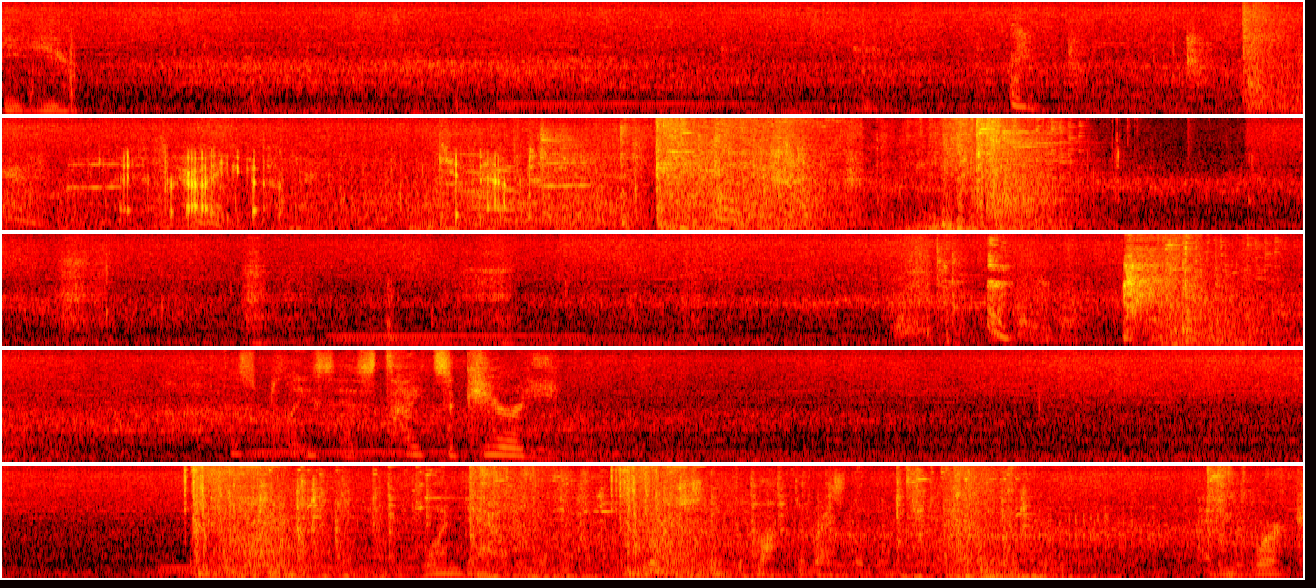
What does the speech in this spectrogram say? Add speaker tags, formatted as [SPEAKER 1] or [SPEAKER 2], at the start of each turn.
[SPEAKER 1] get here.
[SPEAKER 2] I forgot he got kidnapped.
[SPEAKER 3] This place has tight security. One down. Just need to block the rest of them. That didn't work.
